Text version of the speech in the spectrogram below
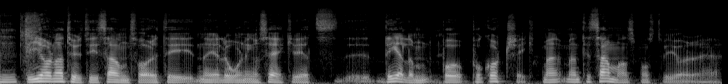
Mm. Vi har naturligtvis ansvaret i, när det gäller ordning och säkerhetsdelen på, på kort sikt. Men, men, tillsammans måste vi göra det här.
